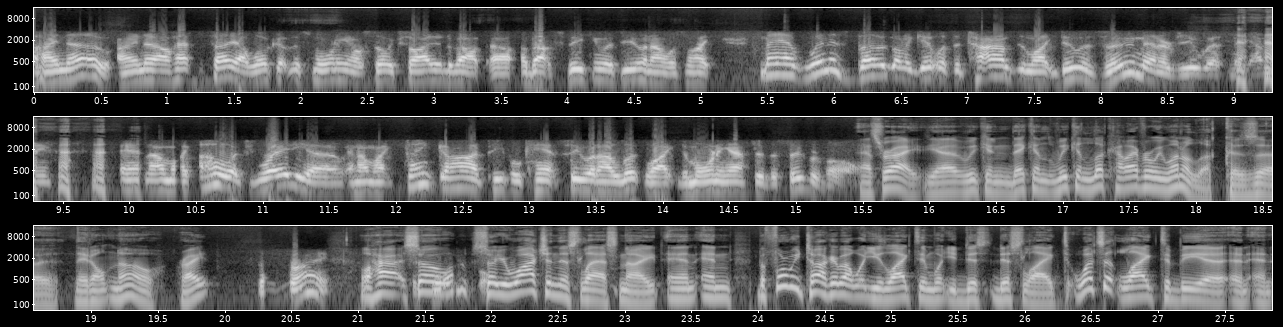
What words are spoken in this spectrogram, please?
I know, I know. I'll have to tell you, I woke up this morning. I was so excited about uh, about speaking with you, and I was like, "Man, when is Bo going to get with the times and like do a Zoom interview with me?" I mean, and I'm like, "Oh, it's radio," and I'm like, "Thank God people can't see what I look like the morning after the Super Bowl." That's right. Yeah, we can. They can. We can look however we want to look because uh, they don't know, right? That's right. Well, how, so so you're watching this last night, and and before we talk about what you liked and what you dis- disliked, what's it like to be a, an, an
